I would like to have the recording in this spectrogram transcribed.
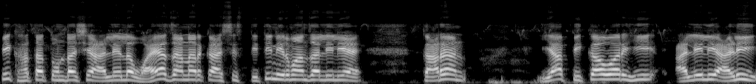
पीक हातातोंडाशी आलेलं वाया जाणार का अशी स्थिती निर्माण झालेली आहे. कारण या पिकावर ही आलेली आळी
